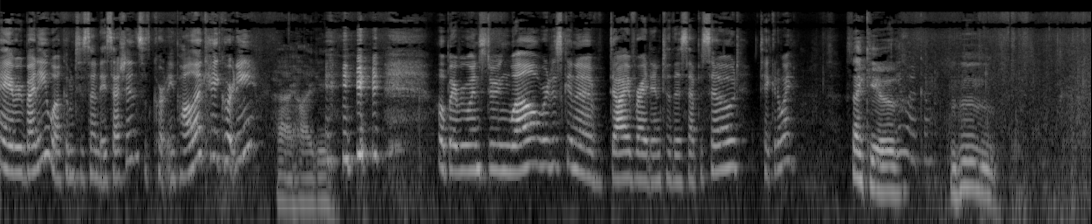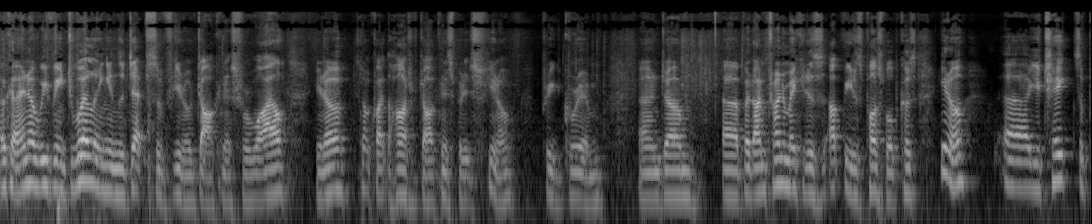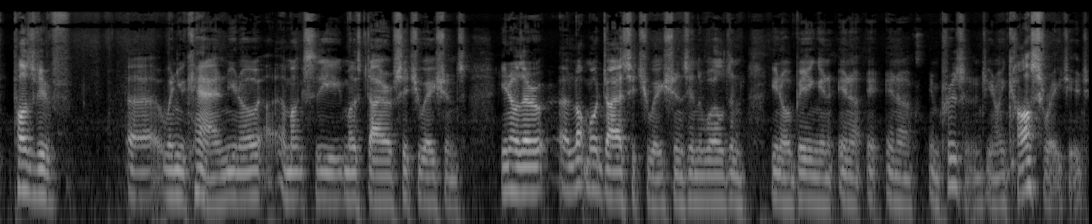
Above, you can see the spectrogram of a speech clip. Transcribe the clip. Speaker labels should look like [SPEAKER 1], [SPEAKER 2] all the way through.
[SPEAKER 1] Hey everybody, welcome to Sunday Sessions with Courtenay Pollock. Hey Courtenay.
[SPEAKER 2] Hi, Heidi.
[SPEAKER 1] Hope everyone's doing well. We're just gonna dive right into this episode. Take it away.
[SPEAKER 2] Thank you.
[SPEAKER 1] You're
[SPEAKER 2] you.
[SPEAKER 1] welcome.
[SPEAKER 2] hmm Okay, I know we've been dwelling in the depths of, you know, darkness for a while. You know, it's not quite the heart of darkness, but it's, you know, pretty grim. And, um, uh, but I'm trying to make it as upbeat as possible because, you know, uh, you take the positive uh, when you can, you know, amongst the most dire of situations. You know, there are a lot more dire situations in the world than, you know, being in, in a, in a, imprisoned, you know, incarcerated.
